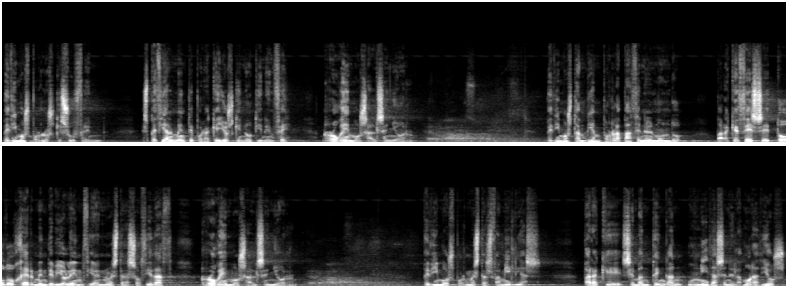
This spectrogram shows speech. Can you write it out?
Pedimos por los que sufren, especialmente por aquellos que no tienen fe roguemos al Señor. Pedimos también por la paz en el mundo, para que cese todo germen de violencia en nuestra sociedad, roguemos al Señor. Pedimos por nuestras familias, para que se mantengan unidas en el amor a Dios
